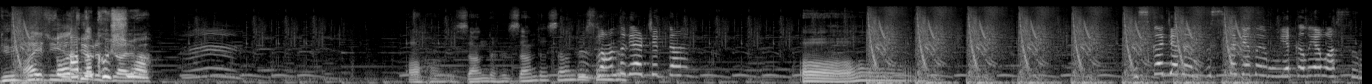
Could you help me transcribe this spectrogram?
Düz Hayır, su. Abla koşuyor. galiba. Ha, Aha hızlandı hızlandı hızlandı hızlandı gerçekten. Oo. Iska canım, ıska canım. Yakalayamazsın.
